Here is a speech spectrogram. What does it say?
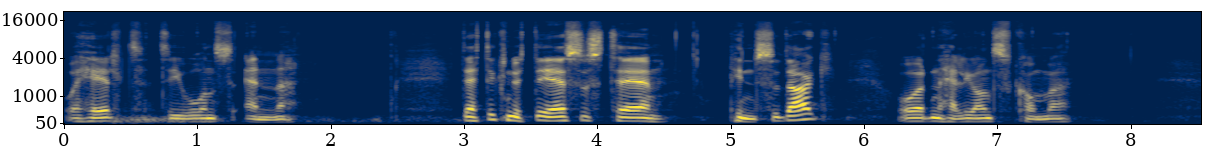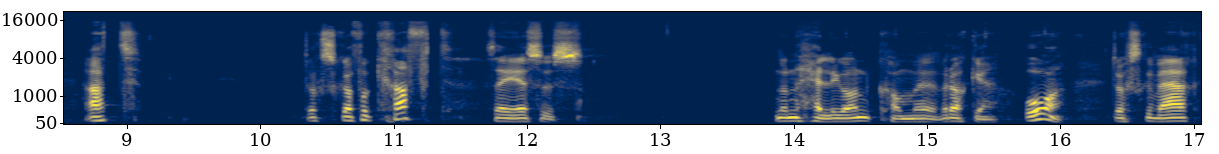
og helt til jordens ende. Dette knytter Jesus til pinsedag og Den hellige ånds komme. At dere skal få kraft, sier Jesus når Den hellige ånd kommer over dere. Og dere skal være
